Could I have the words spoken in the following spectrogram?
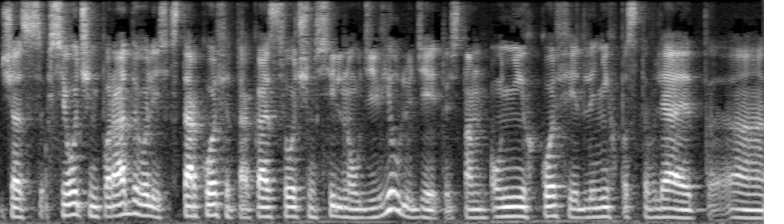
Сейчас все очень порадовались. Star Coffee-то, оказывается, очень сильно удивил людей. То есть там у них кофе для них поставляет э,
